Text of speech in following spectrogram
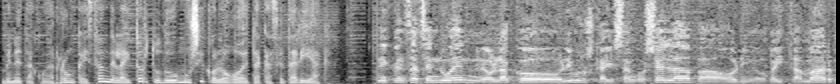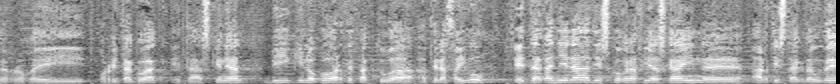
Benetako erronka izan dela itortu du musikologo eta kazetariak. Nik pentsatzen nuen olako liburuzka izango zela, ba hori hogeita mar, berrogei horritakoak, eta azkenean bi kiloko artefaktua atera zaigu. Eta gainera diskografiaz gain e, artistak daude,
